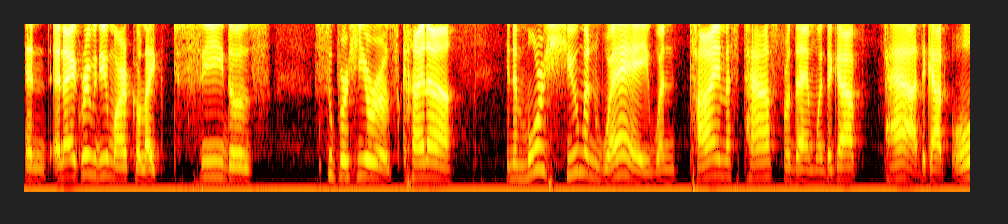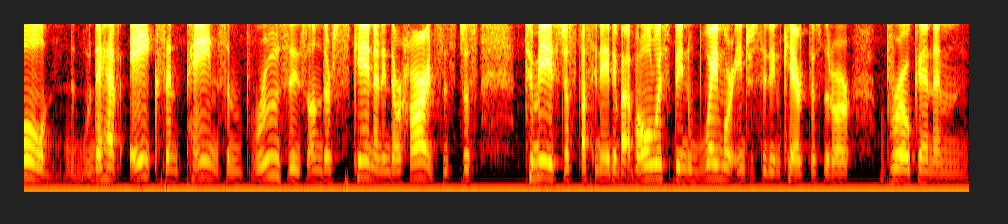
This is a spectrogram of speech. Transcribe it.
and and I agree with you, Marco. Like to see those superheroes kind of in a more human way when time has passed for them, when they got fat, they got old, they have aches and pains and bruises on their skin and in their hearts. It's just, to me, it's just fascinating. I've always been way more interested in characters that are broken and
